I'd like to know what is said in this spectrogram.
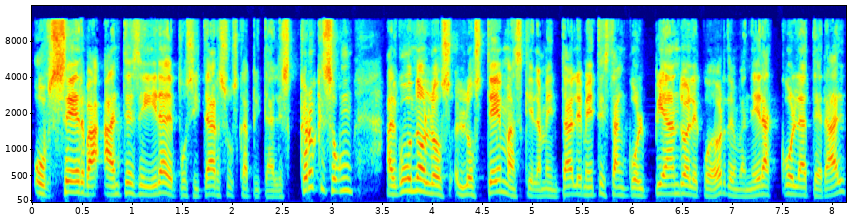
observa antes de ir a depositar sus capitales. Creo que son algunos los, los temas que lamentablemente están golpeando al Ecuador de manera colateral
